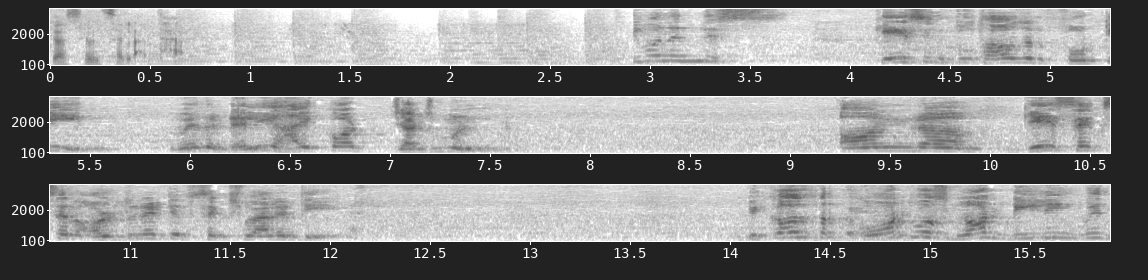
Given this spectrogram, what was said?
का सिलसिला था। Even in this case in 2014, where the Delhi High Court judgment on uh, gay sex and alternative sexuality, because the court was not dealing with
